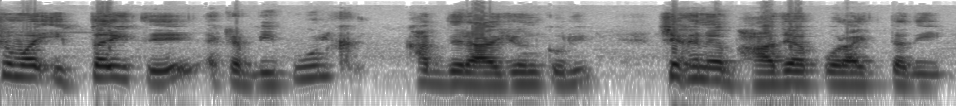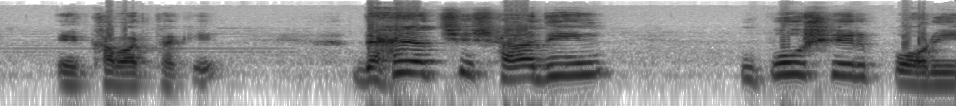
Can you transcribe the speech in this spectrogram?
সময় ইফতারিতে একটা বিপুল খাদ্যের আয়োজন করি, সেখানে ভাজা, পোড়া ইত্যাদি খাবার থাকে। দেখা যাচ্ছে সারাদিন উপোসের পরে,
